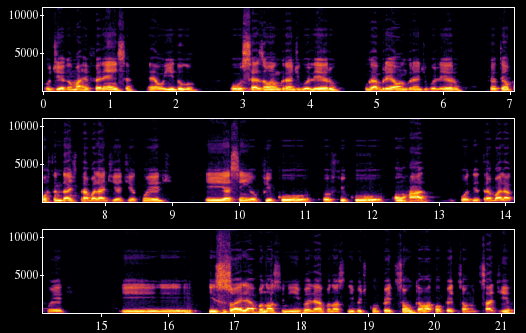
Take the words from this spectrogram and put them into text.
O Diego é uma referência, é um ídolo. O Cezão é um grande goleiro. O Gabriel é um grande goleiro eu tenho a oportunidade de trabalhar dia a dia com eles. E assim, eu fico, eu fico honrado em poder trabalhar com eles. E isso só eleva o nosso nível, eleva o nosso nível de competição, que é uma competição muito sadia,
